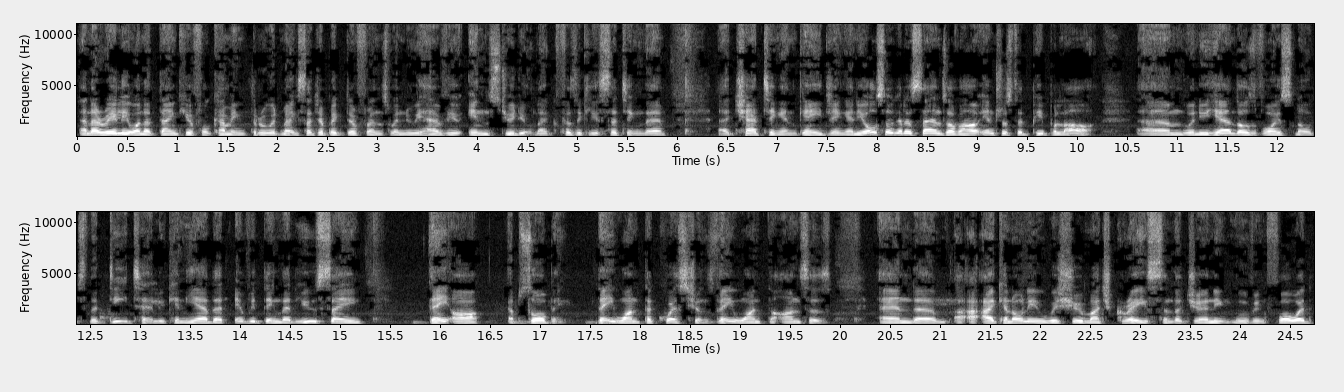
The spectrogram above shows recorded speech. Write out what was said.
and I really want to thank you for coming through. It makes such a big difference when we have you in studio, like physically sitting there, uh, chatting, engaging, and you also get a sense of how interested people are. Um, when you hear those voice notes, the detail, you can hear that everything that you say they are absorbing. They want the questions. They want the answers. And um, I, I, can only wish you much grace in the journey moving forward.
